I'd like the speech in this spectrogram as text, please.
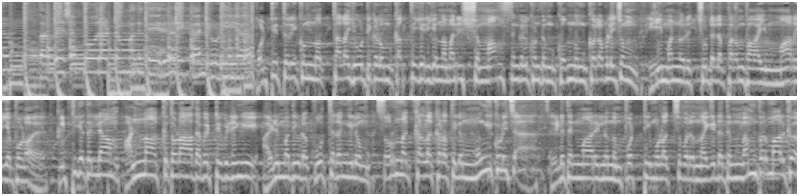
എഫ്. തദ്ദേശ പോരാട്ടം പൊട്ടിത്തെറിക്കുന്ന തലയോട്ടികളും കത്തിയെരിയുന്ന മനുഷ്യ മാംസങ്ങൾ കൊണ്ടും കൊന്നും കൊലവിളിച്ചും ഈ മണ്ണൊരു ചുടലപ്പറമ്പായി മാറിയപ്പോൾ കിട്ടിയതെല്ലാം അണ്ണാക്ക് തൊടാതെ വെട്ടിവിഴുങ്ങി അഴിമതിയുടെ കൂത്തരങ്ങിലും സ്വർണ കള്ളക്കടത്തിലും മുങ്ങിക്കുളിച്ച ഇടതന്മാരിൽ നിന്നും പൊട്ടിമുളച്ചു വരുന്ന ഇടത് മെമ്പർമാർക്ക്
